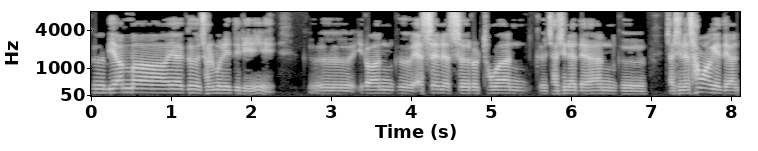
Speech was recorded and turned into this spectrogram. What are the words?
그 미얀마의 그 젊은이들이 그 이러한 그 SNS를 통한 그 자신에 대한 그 자신의 상황에 대한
